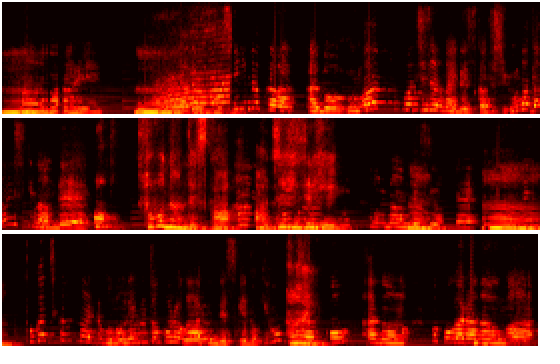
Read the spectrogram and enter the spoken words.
うんはい。うんいやでも新中あの馬の町じゃないですか。私馬大好きなんで。あ、そうなんですか？あ、ぜひぜひ。なんですよね。うん。十勝管内でも乗れるところがあるんですけど、基本はにこう、あの、まあ小柄な馬、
